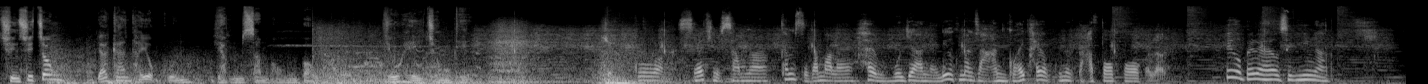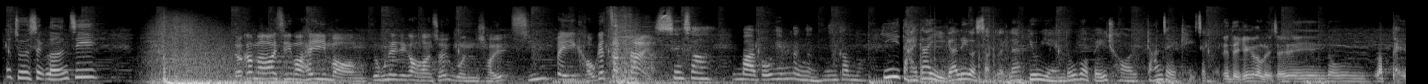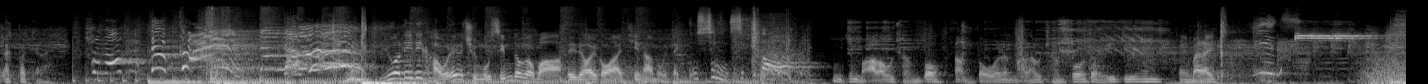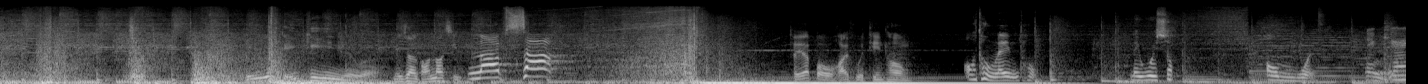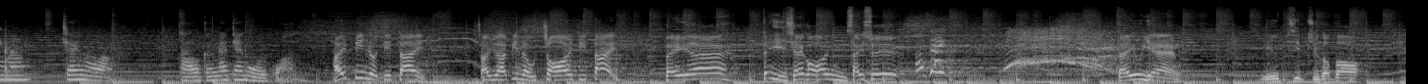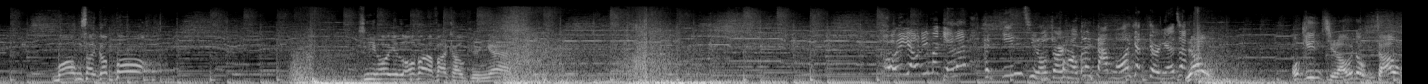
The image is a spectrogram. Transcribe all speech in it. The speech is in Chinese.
傳說中有一間體育館陰森恐怖，妖氣沖天。楊姑啊，死一條心啦，今時今日咧係唔會有人嚟呢個咁嘅爛鬼體育館度打波波噶啦。邊個俾你喺度食煙啊？你仲要食兩支？由今日開始，我希望用你哋嘅汗水換取閃避球嘅真諦。先生，賣保險定人工金啊？依大家而家呢個實力咧，要贏到個比賽，簡直係奇蹟嚟。你哋幾個女仔都甩皮甩骨㗎啦！如果呢啲球你全部閃到嘅話，你哋可以講係天下無敵。你識唔識㗎？唔知馬騮搶波差唔多嘅啦，馬騮搶波都係呢啲啦。係咪你？你都幾堅嘅喎！你再講多次。垃圾！退一步海闊天空。我同你唔同，你會縮，我唔會。你唔驚咩？驚啊！但我更加驚我會慣。喺邊度跌低，就要喺邊度再跌低。避咧，的而且確可以唔使輸。我識。但係要贏，你要接住個波，望實個波，至可以攞翻個發球權嘅。佢有啲乜嘢咧？係堅持到最後，你答我一樣嘢啫。有，我堅持留喺度唔走。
